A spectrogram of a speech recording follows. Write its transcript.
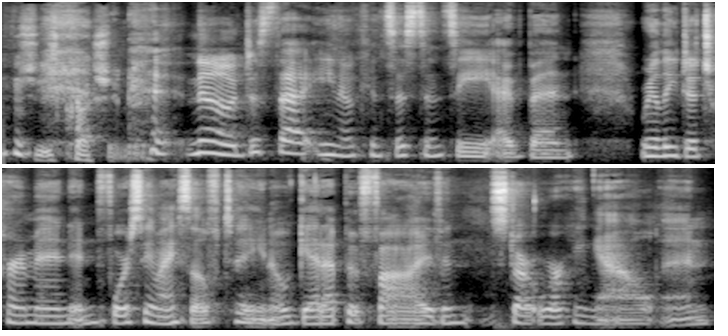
She's crushing me. no, just that, you know, consistency. I've been really determined and forcing myself to, you know, get up at five and start working out and,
